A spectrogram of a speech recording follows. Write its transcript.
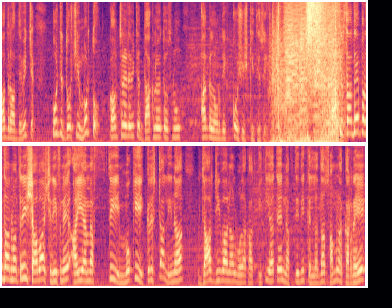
ਮੱਧ ਰਾਤ ਦੇ ਵਿੱਚ ਕੁਝ ਦੋਸ਼ੀ ਮੁੜ ਤੋਂ ਕੌਂਸੂਲੇਟ ਵਿੱਚ ਦਾਖਲ ਹੋਏ ਤੇ ਉਸ ਨੂੰ ਅੱਗ ਲਾਉਣ ਦੀ ਕੋਸ਼ਿਸ਼ ਕੀਤੀ ਸੀ। ਪਾਕਿਸਤਾਨ ਦੇ ਪ੍ਰਧਾਨ ਮੰਤਰੀ ਸ਼ਾਹਬਾਜ਼ ਸ਼ਰੀਫ ਨੇ ਆਈਐਮਐਫ ਦੀ ਮੁਖੀ ਕ੍ਰਿਸਟਾਲੀਨਾ ਜਾਰਜੀਵਾ ਨਾਲ ਮੁਲਾਕਾਤ ਕੀਤੀ ਹੈ ਤੇ ਨਕਦੀ ਦੀ ਕਿੱਲਤ ਦਾ ਸਾਹਮਣਾ ਕਰ ਰਹੇ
